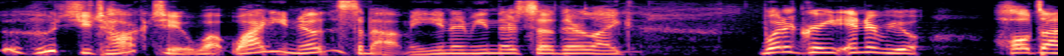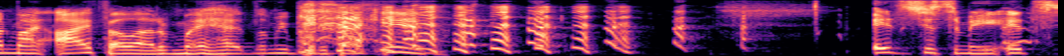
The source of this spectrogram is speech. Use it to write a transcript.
who, who did you talk to? What, why do you know this about me? You know what I mean? They're, so they're like, What a great interview. Hold on, my eye fell out of my head. Let me put it back in it's just to me it's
